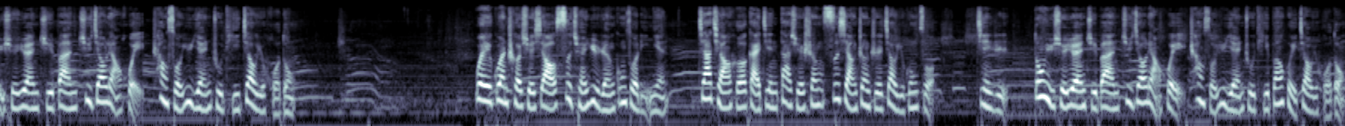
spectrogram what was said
语学院举办聚焦两会，畅所欲言主题教育活动，为贯彻学校四全育人工作理念，加强和改进大学生思想政治教育工作。近日，东语学院举办聚焦两会、畅所欲言主题班会教育活动，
